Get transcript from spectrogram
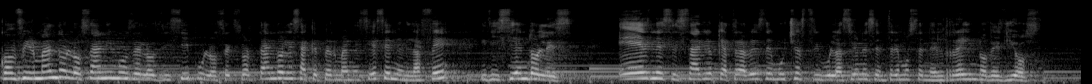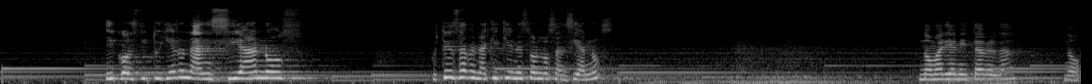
confirmando los ánimos de los discípulos, exhortándoles a que permaneciesen en la fe y diciéndoles, es necesario que a través de muchas tribulaciones entremos en el reino de Dios. Y constituyeron ancianos. ¿Ustedes saben aquí quiénes son los ancianos? No, Marianita, ¿verdad? No.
